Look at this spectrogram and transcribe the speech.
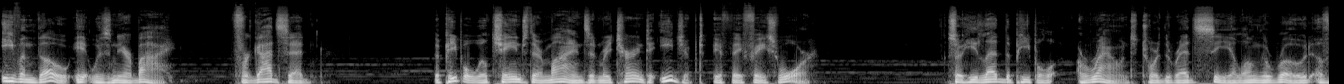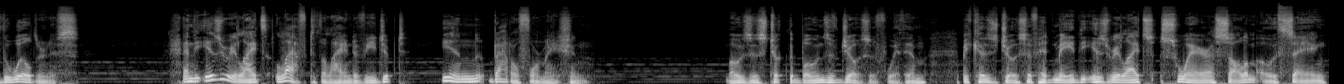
even though it was nearby. For God said, The people will change their minds and return to Egypt if they face war. So he led the people around toward the Red Sea along the road of the wilderness. And the Israelites left the land of Egypt in battle formation. Moses took the bones of Joseph with him, because Joseph had made the Israelites swear a solemn oath, saying,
